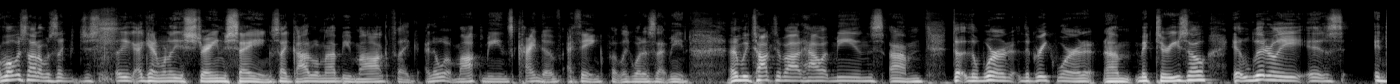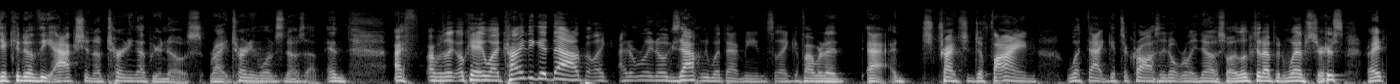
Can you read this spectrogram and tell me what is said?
I've always thought it was like just like, again one of these strange sayings, like God will not be mocked. Like I know what mock means, kind of, I think, but like what does that mean? And we talked about how it means um, the the word, the Greek word um, mikterizo. It literally is indicative of the action of turning up your nose, right? Turning mm. one's nose up. And I, I was like, okay, well, I kind of get that, but like, I don't really know exactly what that means. Like, if I were to uh, try to define what that gets across, I don't really know. So I looked it up in Webster's, right?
